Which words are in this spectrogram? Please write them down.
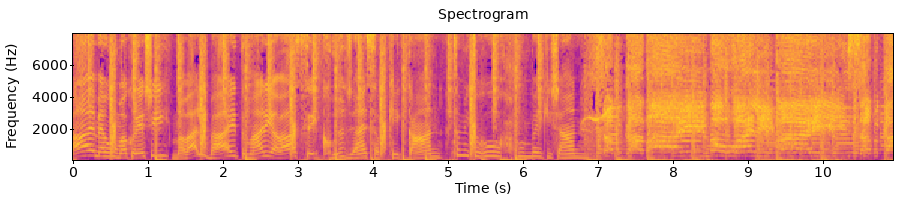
हाय मैं हूँ उमा कुरैशी। मवाली भाई तुम्हारी आवाज़ से खुल जाए सबके कान। तुम ही तो हो मुंबई की शान। सबका भाई मवाली भाई। सबका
